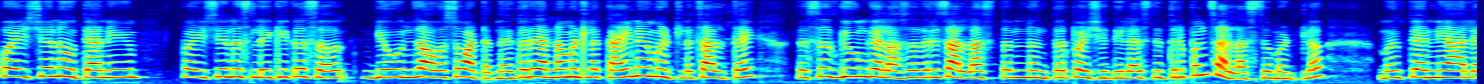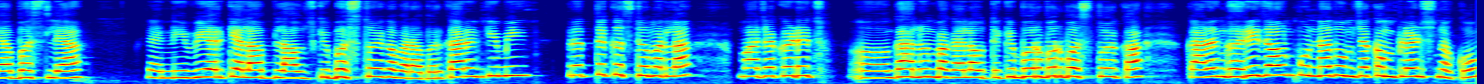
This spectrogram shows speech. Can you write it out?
पैसे नव्हते आणि पैसे नसले की कसं घेऊन जावं असं वाटत नाही. तर त्यांना म्हटलं काही नाही म्हटलं चालतंय. तसंच घेऊन गेला असं तरी चालला असतं नंतर पैसे दिले असते तरी पण चाललं असतं म्हटलं. मग त्यांनी आल्या बसल्या. त्यांनी विअर केला ब्लाऊज की बसतोय का बराबर? कारण की मी प्रत्येक कस्टमरला माझ्याकडेच घालून बघायला होते की बरोबर बसतोय का? कारण घरी जाऊन पुन्हा तुमच्या कंप्लेंट्स नको.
